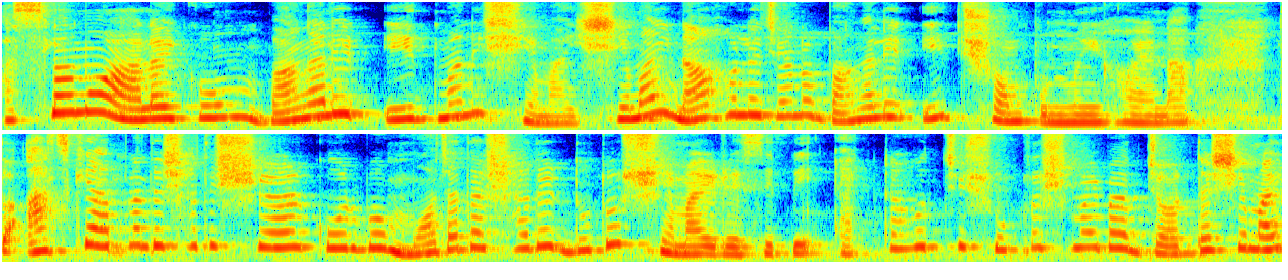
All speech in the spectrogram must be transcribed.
আসসালামু আলাইকুম। বাঙালির ঈদ মানে সেমাই। সেমাই না হলে যেন বাঙালির ঈদ সম্পূর্ণই হয় না। তো আজকে আপনাদের সাথে শেয়ার করব মজাদার স্বাদের দুটো সেমাই রেসিপি একটা হচ্ছে শুকনো সেমাই বা জর্দা সেমাই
